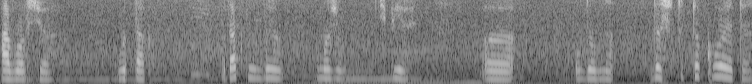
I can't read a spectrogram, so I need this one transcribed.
А, во, все. Вот так. Вот так мы будем можем теперь э, удобно. Да что такое-то?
